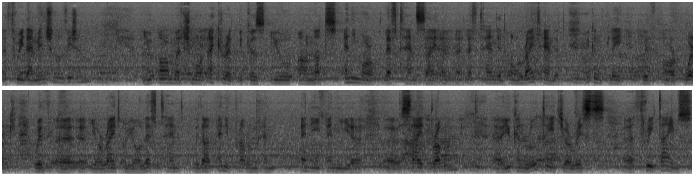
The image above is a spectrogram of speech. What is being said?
a three-dimensional vision you are much more accurate because you are not anymore left-hand side, uh, uh, left-handed or right-handed. You can play with or work with uh, uh, your right or your left hand without any problem and any any uh, uh, side problem. you can rotate your wrists three times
